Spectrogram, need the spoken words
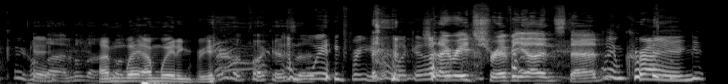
Okay, hold on, hold on. I'm hold wait on. I'm waiting for you. Where the fuck is it? I'm it? waiting for you oh it Should. I read trivia instead? I'm crying.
